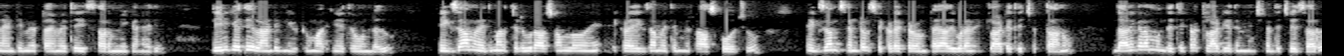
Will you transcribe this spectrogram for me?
నైంటీ మినిట్ టైం అయితే ఇస్తారు మీకు అనేది దీనికైతే ఎలాంటి నెగిటివ్ మార్కింగ్ అయితే ఉండదు. ఎగ్జామ్ అనేది మన తెలుగు రాష్ట్రంలోనే ఇక్కడ ఎగ్జామ్ అయితే మీరు రాసుకోవచ్చు. ఎగ్జామ్ సెంటర్స్ ఎక్కడెక్కడ ఉంటాయి అది కూడా నేను క్లారిటీ అయితే చెప్తాను. దానికన్నా ముందు అయితే ఇక్కడ క్లారిటీ అయితే మెన్షన్ అయితే చేశారు.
